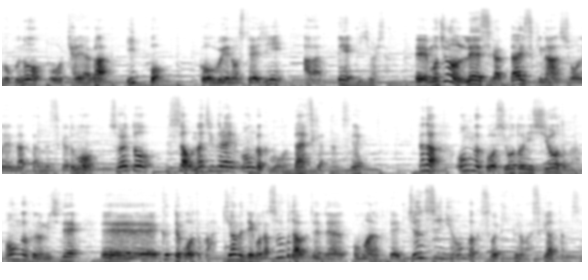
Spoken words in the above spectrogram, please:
僕のキャリアが一歩こう上のステージに上がっていきました、えー、もちろんレースが大好きな少年だったんですけどもそれと実は同じぐらい音楽も大好きだったんですね。ただ音楽を仕事にしようとか音楽の道で、えー、食ってこうとか極めていこうとかそういうことは全然思わなくて純粋に音楽すごい聴くのが好きだったんです。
